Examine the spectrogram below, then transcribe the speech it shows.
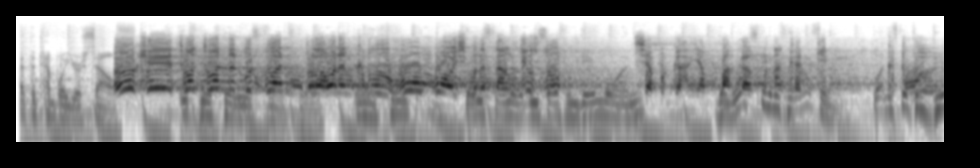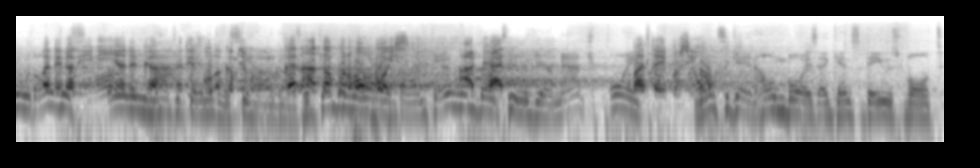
at the temple yourself. Okey, tuan-tuan dan puan-puan, perlawanan Kabul Homeboys menentang Jusbo. Siapakah yang bakal menangkan game? Pada kali ini adakah Devo akan menyembuhkan ataupun Homeboys akan bantai bersihur? Once again, Homeboys against Deus Volt.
